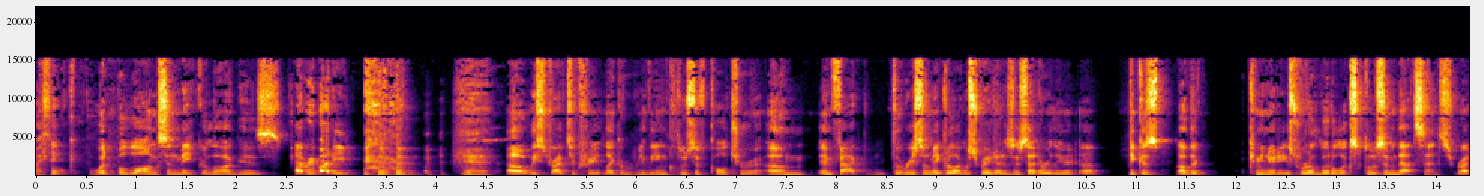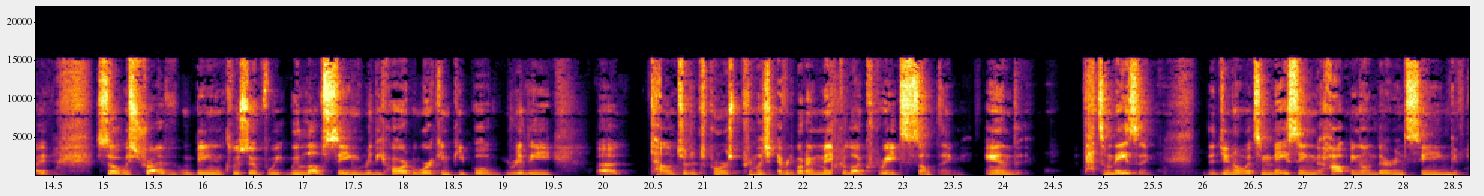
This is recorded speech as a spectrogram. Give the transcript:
I think what belongs in MakerLog is everybody. uh, we strive to create like a really inclusive culture. Um, in fact, the reason MakerLog was created, as I said earlier, uh, because other communities were a little exclusive in that sense, right? So we strive being inclusive. We we love seeing really hardworking people, really uh, talented entrepreneurs. Pretty much everybody in MakerLog creates something, and that's amazing. You know, it's amazing hopping on there and seeing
